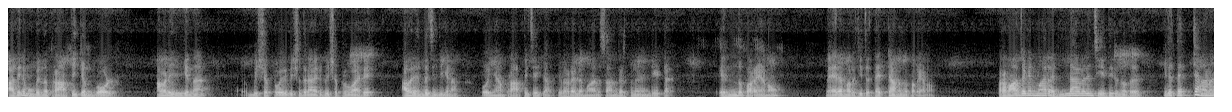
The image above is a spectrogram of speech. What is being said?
അതിനു മുമ്പിൽ നിന്ന് പ്രാർത്ഥിക്കുമ്പോൾ അവിടെ ഇരിക്കുന്ന ബിഷപ്പ് ഒരു വിശുദ്ധനായ ഒരു ബിഷപ്പുമാരെ അവരെന്ത് ചിന്തിക്കണം? ഓ ഞാൻ പ്രാർത്ഥിച്ചേക്കാം. ഇവരുടെ എല്ലാം മാനസാന്തരത്തിന് വേണ്ടിയിട്ട് എന്ന് പറയണോ? നേരെ മറിച്ച് ഇത് തെറ്റാണെന്ന് പറയണോ? പ്രവാചകന്മാരെല്ലാവരും ചെയ്തിരുന്നത് ഇത് തെറ്റാണ്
